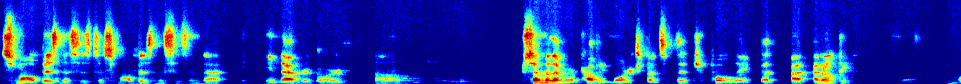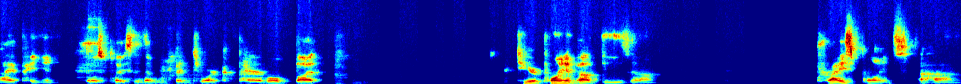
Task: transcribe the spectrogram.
small businesses to small businesses in that in that regard. Um, some of them are probably more expensive than Chipotle, but I, I don't think, in my opinion, those places that we've been to are comparable. But to your point about these um, price points, um,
